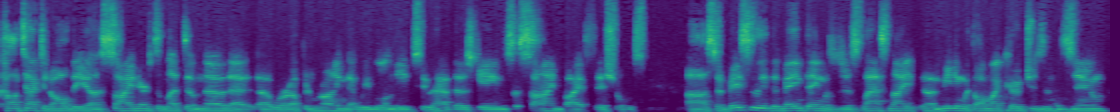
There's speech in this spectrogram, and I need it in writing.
contacted all the uh, signers to let them know that uh, we're up and running that we will need to have those games assigned by officials uh, so basically the main thing was just last night meeting with all my coaches in the zoom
